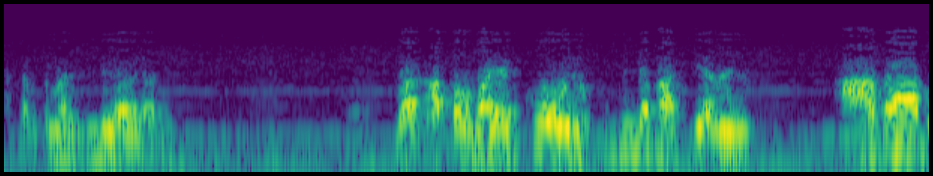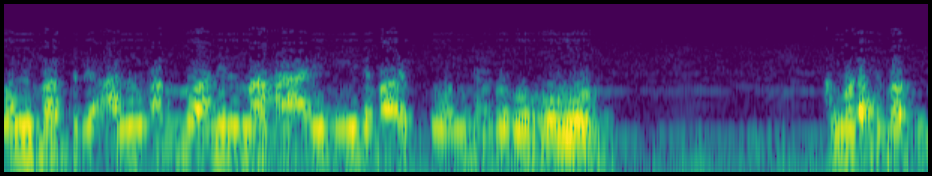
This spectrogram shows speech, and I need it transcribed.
ഹസറത്ത് മനസ്സിന്റെ ലെവലാണ് അപ്പൊ വയക്കൂനും ഇതിന്റെ ബാക്കിയാണ് ആദാബുൽ ബസ്ർ അൽഅർദു അനിൽ മഹാരിമീന് വയക്കൂൻ അങ്ങോട്ടൊക്കെ പത്ത്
